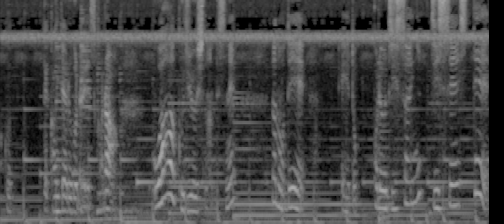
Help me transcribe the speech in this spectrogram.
ークって書いてあるぐらいですからワーク重視なんですね。なので、えーと、これを実際に実践して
